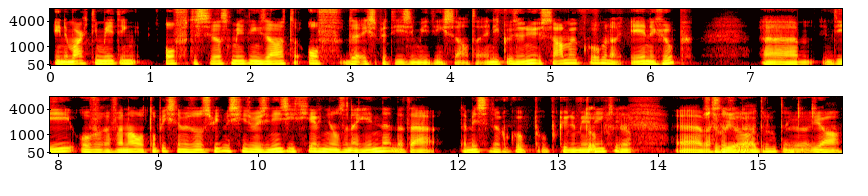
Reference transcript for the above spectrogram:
in de marketingmeeting of de sales meeting zaten of de expertise meeting zaten. En die zijn nu samengekomen naar één groep. Uh, die over van alle topics, en we zullen misschien sowieso een inzicht geven in onze agenda, dat, dat, dat mensen daar ook op, op kunnen meedenken. Top, ja. Uh, dat is een goede uiteraard, denk ik. Uh, ja,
